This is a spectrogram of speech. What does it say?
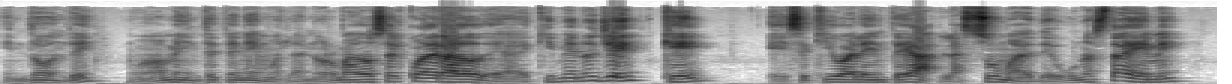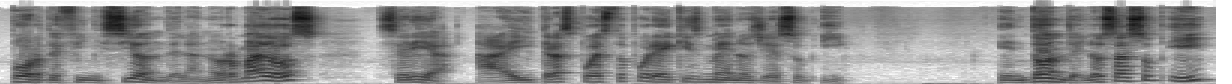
en donde nuevamente tenemos la norma 2 al cuadrado de ax menos y, que es equivalente a la suma de 1 hasta m, por definición de la norma 2, sería i traspuesto por x menos y sub i. En donde los a sub i,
